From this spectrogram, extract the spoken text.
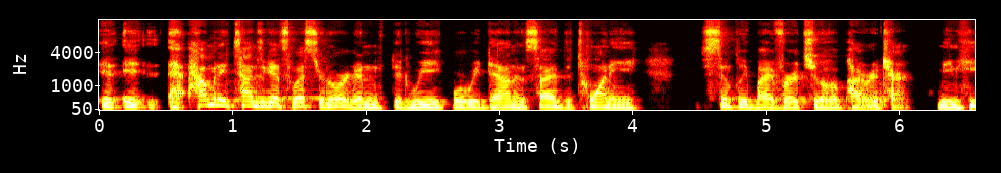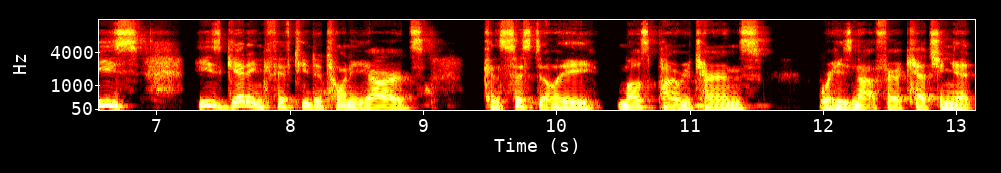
it, it, how many times against Western Oregon did we were we down inside the twenty simply by virtue of a punt return? I mean, he's he's getting fifteen to twenty yards consistently most punt returns where he's not fair catching it,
